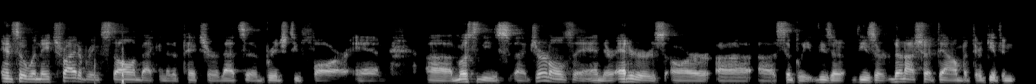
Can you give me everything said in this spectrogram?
And so when they try to bring Stalin back into the picture, that's a bridge too far. And uh, most of these uh, journals and their editors are uh, uh, simply these are these are they're not shut down, but they're given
